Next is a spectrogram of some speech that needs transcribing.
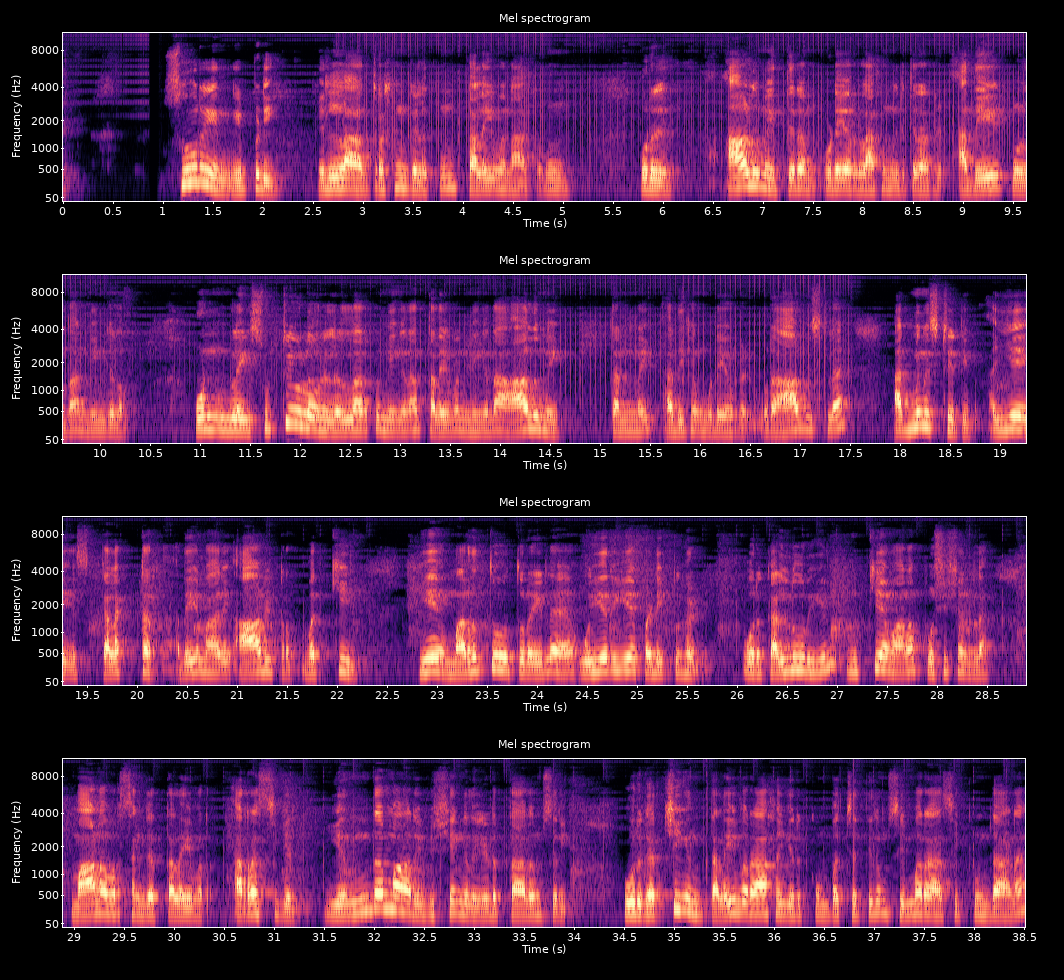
சூரியன் எப்படி எல்லா கிரகங்களுக்கும் தலைவனாகவும் ஒரு ஆளுமை திறம் உடையவர்களாகவும் இருக்கிறார்கள்? அதே போல் தான் நீங்களும். உங்களை சுற்றியுள்ளவர்கள் எல்லாருக்கும் நீங்கள் தான் தலைவன் நீங்கள் தான் ஆளுமை தன்மை அதிகம் உடையவர்கள். ஒரு ஆஃபீஸில் அட்மினிஸ்ட்ரேட்டிவ் ஐஏஎஸ் கலெக்டர் அதே மாதிரி ஆடிட்டர் வக்கீல் ஏ மருத்துவத்துறையில் உயரிய படிப்புகள். ஒரு கல்லூரியில் முக்கியமான பொசிஷனில் மாணவர் சங்க தலைவர் அரசியல் எந்த மாதிரி விஷயங்களை எடுத்தாலும் சரி ஒரு கட்சியின் தலைவராக இருக்கும் பட்சத்திலும் சிம்மராசிக்குண்டான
